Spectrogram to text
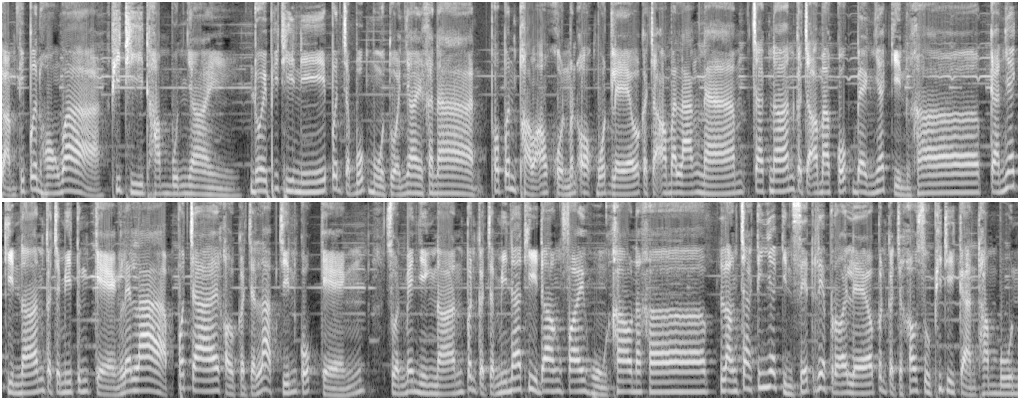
กรรมที่เปิ้นฮ้องว่า พิธีทำบุญใหญ่โดยพิธีนี้เปิ้นจะบุบหมูตัวใหญ่ขนาดพอเปิ้นเผาเอาขนมันออกหมดแล้วก็จะเอามาล้างน้ำจากนั้นก็จะเอามากกแบ่งแยกกินครับ การแยกกินนั้นก็จะมีตึงแกงและลาบพ่อจายเขาก็จะลาบจิ้นกกแกงส่วนแม่ยิงนั้นเปิ้นก็จะมีหน้าที่ดังไฟหุงข้าวนะครับ หลังจากที่แยกกินเสร็จเรียบร้อยแล้วเปิ้นก็จะเข้าสู่พิธีการทำบุญ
